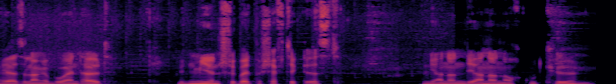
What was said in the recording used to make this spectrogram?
Ja, solange Brand halt mit mir ein Stück weit beschäftigt ist. Und die anderen, die anderen auch gut killen.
